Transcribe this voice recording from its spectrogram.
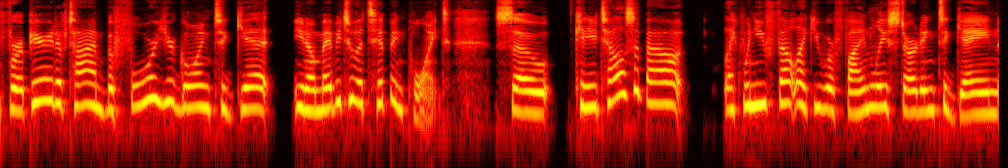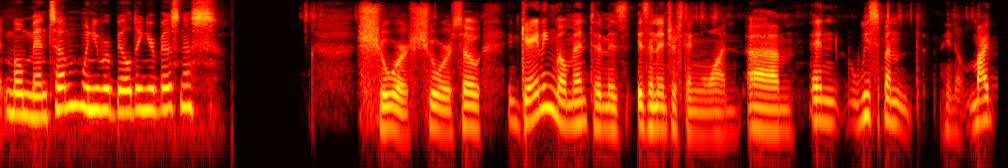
for a period of time before you're going to get, you know, maybe to a tipping point. So can you tell us about like when you felt like you were finally starting to gain momentum when you were building your business? Sure, sure. So gaining momentum is is an interesting one, um, and we spend you know my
